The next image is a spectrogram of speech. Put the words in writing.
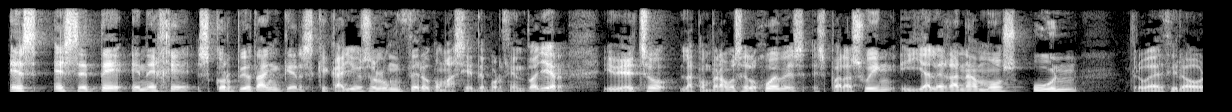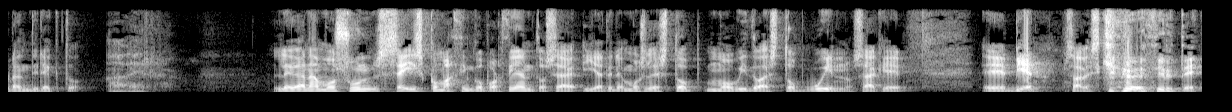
es STNG Scorpio Tankers, que cayó solo un 0,7% ayer. Y de hecho, la compramos el jueves, es para Swing, y ya le ganamos un... Te lo voy a decir ahora en directo. A ver. le ganamos un 6,5%, o sea, y ya tenemos el stop movido a stop win, o sea que eh, bien, ¿sabes? Quiero decirte,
